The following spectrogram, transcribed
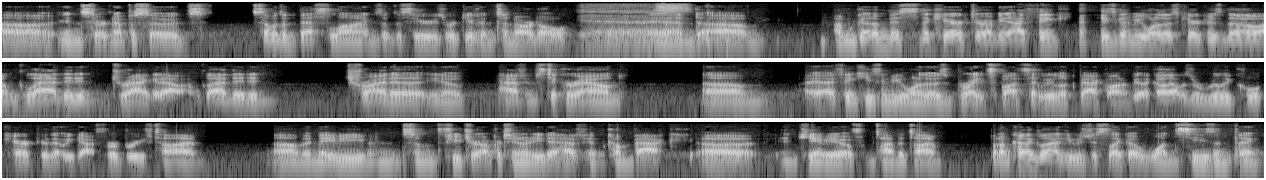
uh, in certain episodes. Some of the best lines of the series were given to Nardole Yes. and um, I'm gonna miss the character. I mean, I think he's gonna be one of those characters, though. I'm glad they didn't drag it out. I'm glad they didn't try to, you know, have him stick around. Um, I, I think he's gonna be one of those bright spots that we look back on and be like, oh, that was a really cool character that we got for a brief time, um, and maybe even some future opportunity to have him come back uh, in cameo from time to time. But I'm kind of glad he was just like a one season thing.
